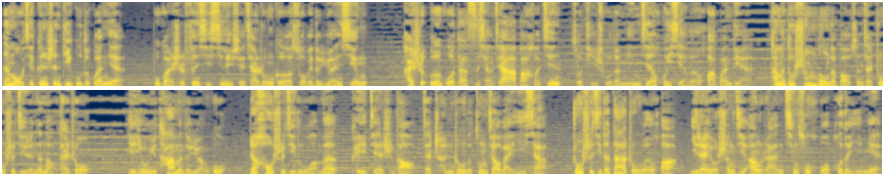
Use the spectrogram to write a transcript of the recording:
但某些根深蒂固的观念，不管是分析心理学家荣格所谓的原型，还是俄国大思想家巴赫金所提出的民间诙谐文化观点，他们都生动地保存在中世纪人的脑袋中。也由于他们的缘故，让后世纪的我们可以见识到，在沉重的宗教外衣下。中世纪的大众文化依然有生机盎然、轻松活泼的一面，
